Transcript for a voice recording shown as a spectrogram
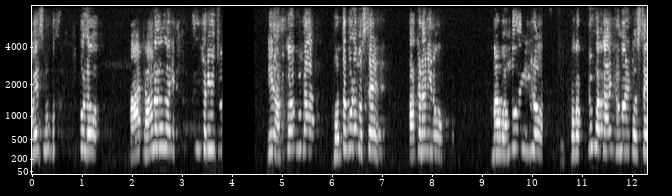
ఫేస్బుక్లో ఆ ఛానల్లో ఇంటర్వ్యూ చూ నేను అనుకోకుండా కొత్తగూడెం వస్తే అక్కడ నేను మా బంధువు ఇంట్లో ఒక కుటుంబ కార్యక్రమానికి వస్తే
